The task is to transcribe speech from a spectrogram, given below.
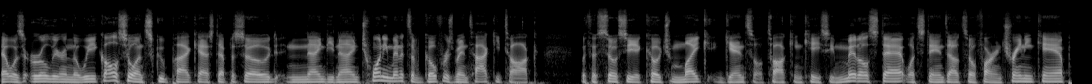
That was earlier in the week. Also on Scoop Podcast episode 99, 20 minutes of Gophers men's hockey talk with associate coach Mike Guentzel, talking Casey Mittelstadt, what stands out so far in training camp,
